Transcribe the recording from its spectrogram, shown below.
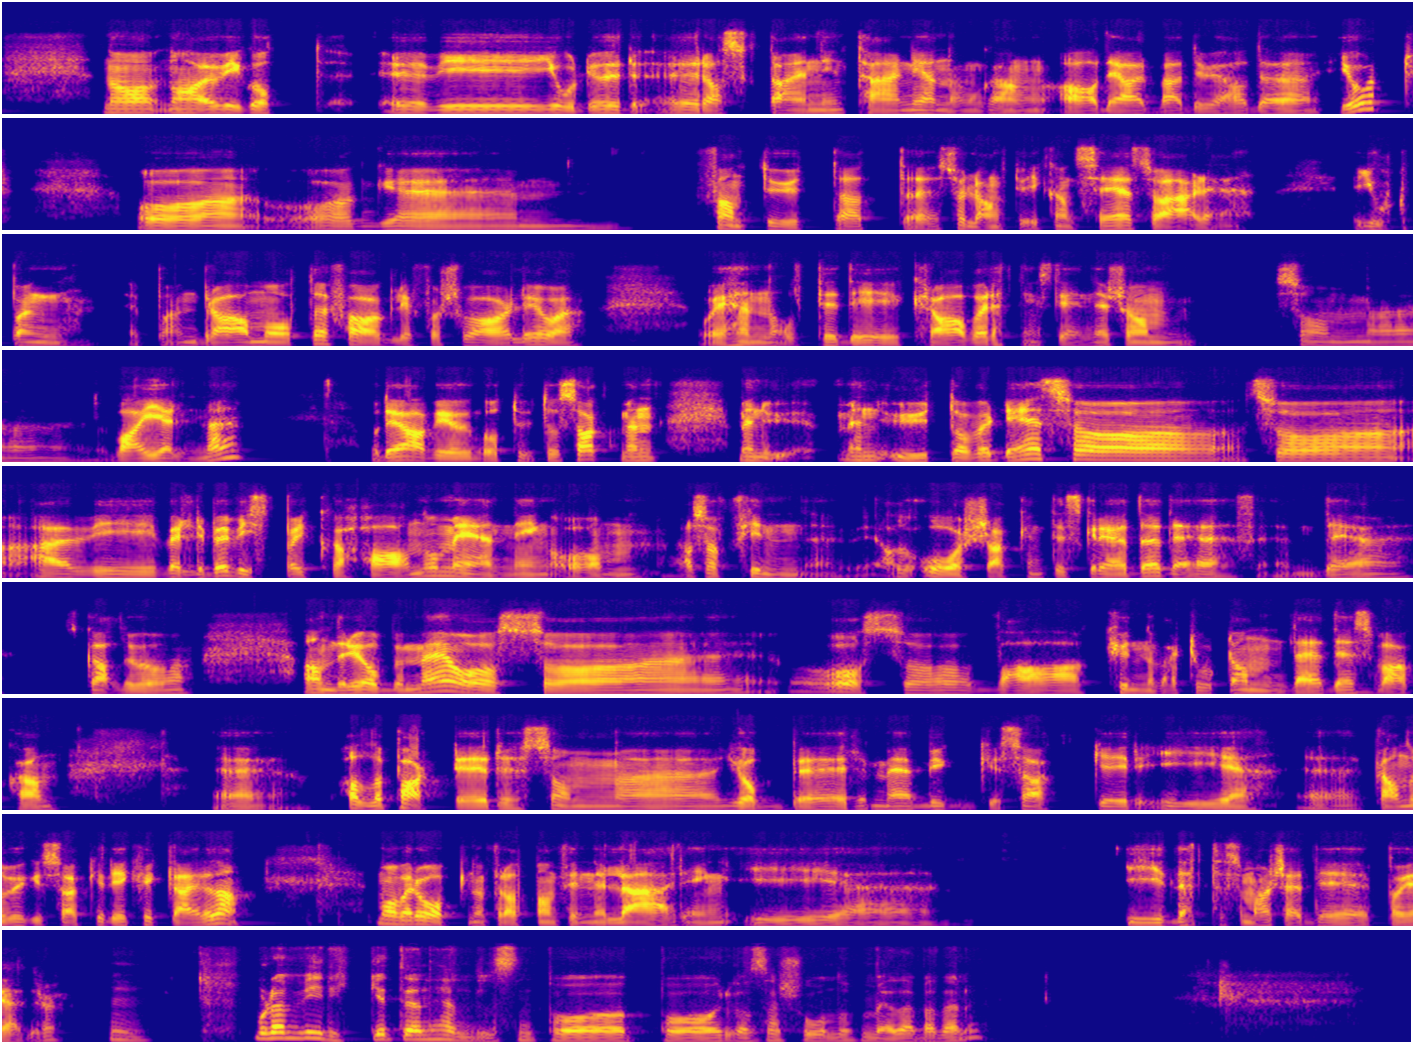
Nå, nå har Vi gått, eh, vi gjorde jo raskt da en intern gjennomgang av det arbeidet vi hadde gjort. Og, og eh, fant ut at eh, så langt vi kan se, så er det gjort på en, på en bra måte, faglig forsvarlig og, og, i henhold til de krav og retningslinjer som, som uh, var gjeldende. Og Det har vi jo gått ut og sagt, men, men, men utover det så, så, er vi veldig bevisst på ikke å ha noe mening om altså finne, altså Årsaken til skredet, det, det skal jo andre jobber med, og også, også hva kunne vært gjort annerledes. Hva kan eh, alle parter som uh, jobber med byggesaker i uh, plan- og byggesaker i kvikkleire, må være åpne for at man finner læring i, i dette som har skjedd på Gjedrud. Mm. Hvordan virket den hendelsen på, på organisasjonen og på medarbeiderne?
